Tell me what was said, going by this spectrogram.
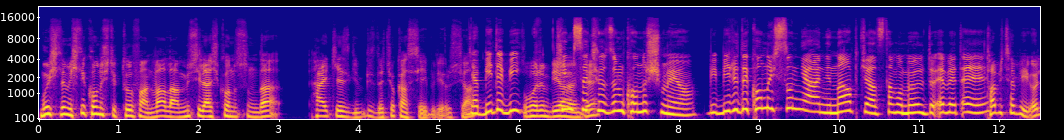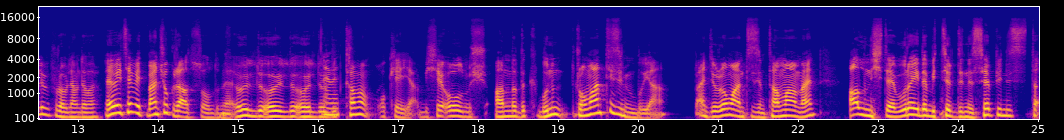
Mışlı mışlı konuştuk Tufan. Valla müsilaj konusunda herkes gibi biz de çok az şey biliyoruz şu an. Ya bir de bir Umarım bir kimse önce... çözüm konuşmuyor. Bir, biri de konuşsun yani ne yapacağız tamam öldü evet e. Tabii tabii öyle bir problem de var. Evet evet ben çok rahatsız oldum yani öldü öldü öldü. Evet. Tamam okey ya bir şey olmuş anladık. Bunun romantizmi bu ya. Bence romantizm tamamen alın işte burayı da bitirdiniz hepiniz ta-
